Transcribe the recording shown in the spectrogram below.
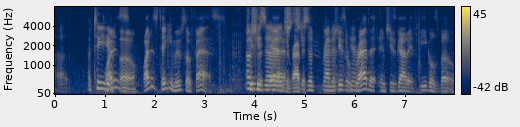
Uh, How Tiggy Why get a does, bow? why does Tiggy move so fast? Oh, She's she's, a- a, yeah, she's a rabbit. She's a rabbit. She's a yeah. rabbit and she's got an eagle's bow.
